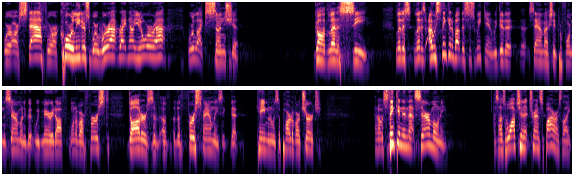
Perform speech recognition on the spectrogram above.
where our staff, where our core leaders, where we're at right now. You know where we're at? We're like sonship. God, let us see. Let us, let us. I was thinking about this this weekend. We did a, uh, Sam actually performed the ceremony, but we married off one of our first daughters of, of, of the first families that, that came and was a part of our church. And I was thinking in that ceremony, as I was watching it transpire, I was like,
